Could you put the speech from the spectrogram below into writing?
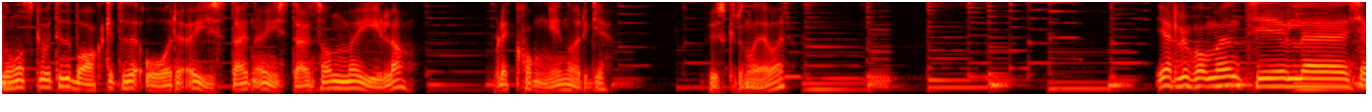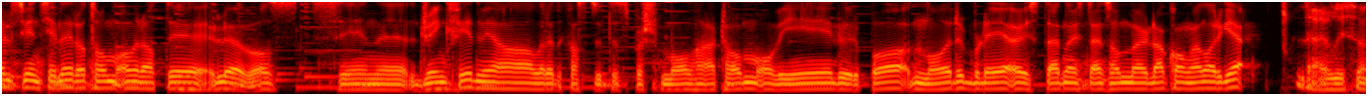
Nå skal vi tilbake til det året Øystein Øysteinsson Møyla ble konge i Norge. Husker du når det var? Hjertelig velkommen til eh, Kjell Svinkjeller og Tom Amrati Løvaas sin eh, drinkfeed. Vi har allerede kastet ut et spørsmål her, Tom, og vi lurer på når ble Øystein Øysteinsson Mølla konge av Norge? Det er jo disse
